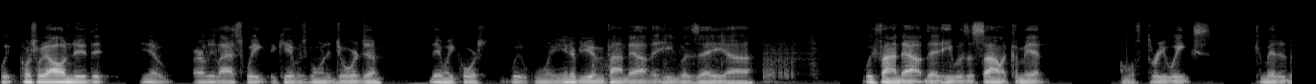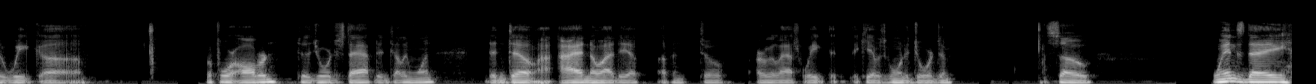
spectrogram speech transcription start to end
We, of course, we all knew that you know early last week the kid was going to Georgia then we of course we when we interview him and find out that he was a uh, we find out that he was a silent commit almost three weeks committed the week uh, before Auburn to the Georgia staff didn't tell anyone didn't tell I, I, had no idea up until early last week that the kid was going to Georgia so Wednesday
